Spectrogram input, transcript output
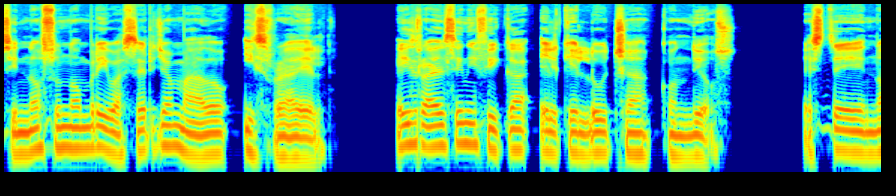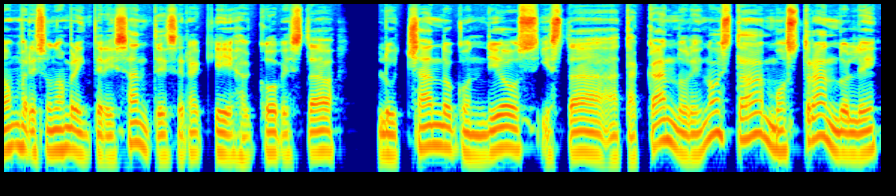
sino su nombre iba a ser llamado Israel. E Israel significa el que lucha con Dios. Este nombre es un nombre interesante. ¿Será que Jacob está luchando con Dios y está atacándole? No, está mostrándole eh,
